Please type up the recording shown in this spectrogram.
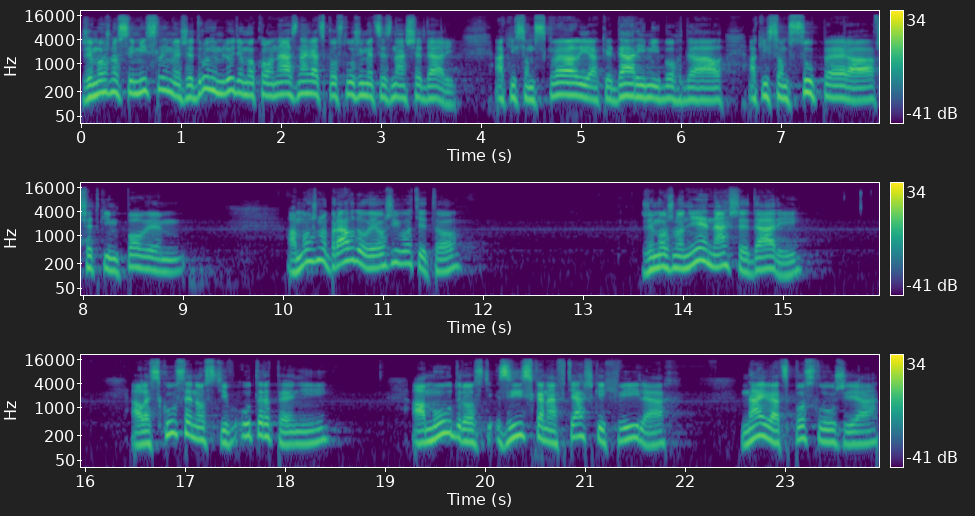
Že možno si myslíme, že druhým ľuďom okolo nás najviac poslúžime cez naše dary. Aký som skvelý, aké dary mi Boh dal, aký som super a všetkým poviem. A možno pravdou je o živote to, že možno nie naše dary, ale skúsenosti v utrpení a múdrosť získaná v ťažkých chvíľach najviac poslúžia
